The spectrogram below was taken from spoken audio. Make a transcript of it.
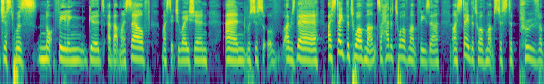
just was not feeling good about myself, my situation, and was just sort of, I was there. I stayed the 12 months. I had a 12 month visa. I stayed the 12 months just to prove a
